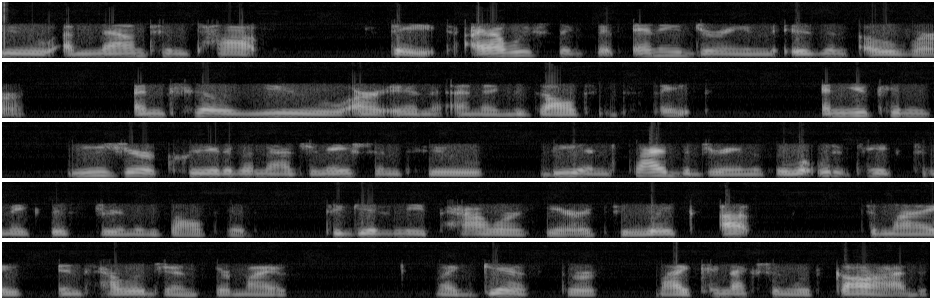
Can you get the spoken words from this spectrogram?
to a mountaintop state. I always think that any dream isn't over until you are in an exalted state. And you can use your creative imagination to be inside the dream and say, what would it take to make this dream exalted? To give me power here, to wake up to my intelligence or my my gift or my connection with God,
